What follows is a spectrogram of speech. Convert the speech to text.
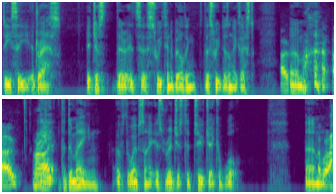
DC address. It just there. It's a suite in a building. The suite doesn't exist. Oh. Um, oh. Right. The, the domain of the website is registered to Jacob Wohl. Um, Oh, right.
